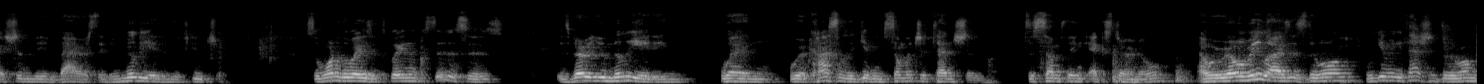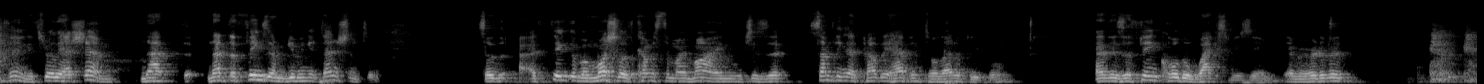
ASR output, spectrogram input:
I shouldn't be embarrassed and humiliated in the future. So one of the ways explaining this is, it's very humiliating when we're constantly giving so much attention to something external, and we don't realize it's the wrong, we're giving attention to the wrong thing. It's really Hashem, not the, not the things that I'm giving attention to. So the, I think of a mushal that comes to my mind, which is a, something that probably happened to a lot of people. And there's a thing called a wax museum. Ever heard of it?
